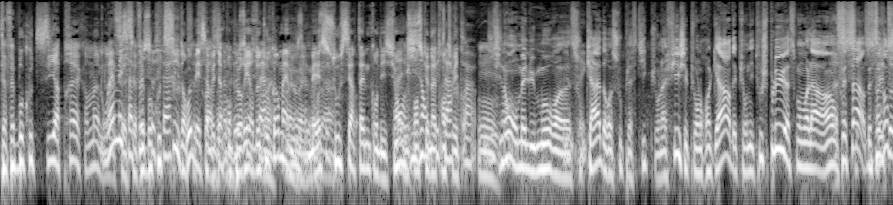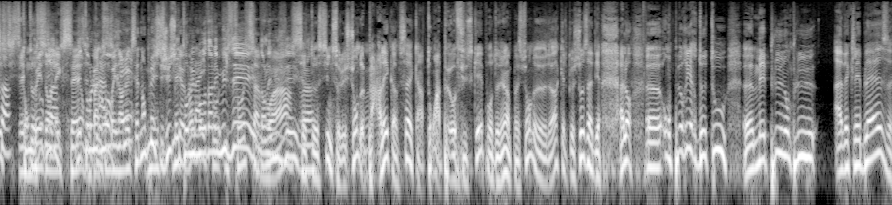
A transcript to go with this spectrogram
Ça fait beaucoup de si après quand même. Ouais, là. mais C'est- ça ça peut fait se beaucoup de si dans oui, cette mais ça veut phrase. dire Ça qu'on peut peut se rire de faire. tout quand même, Ouais, ouais, mais ouais. sous certaines conditions. Ouais, je dix pense ans qu'il y en a plus tard, 38. quoi. Mm. Dix Sinon, on met l'humour euh, sous cadre, sous plastique, puis on l'affiche, et puis on le regarde, et puis on n'y touche plus à ce moment-là. hein. On fait ça, mais faisons ça. aussi- c'est Tomber aussi- dans l'excès, Mettons on peut pas l'humour. tomber dans l'excès non plus. Mais- C'est juste que mettons voilà, l'humour il dans faut- les il faut musées, dans les savoir- musées. C'est Voilà. aussi une solution de parler comme ça avec un ton un peu offusqué pour donner l'impression de- d'avoir quelque chose à dire. Alors, euh, on peut rire de tout, euh, mais plus non plus avec les Blaise,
